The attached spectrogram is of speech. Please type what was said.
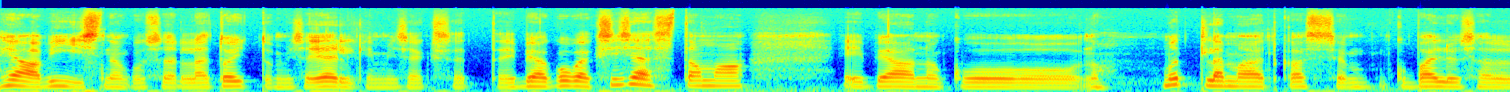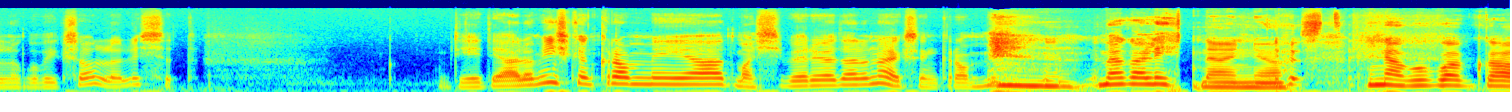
hea viis nagu selle toitumise jälgimiseks, et ei pea kogu aeg sisestama, ei pea nagu noh, mõtlema, et kas ja kui palju seal nagu võiks olla, lihtsalt dieedi ajal on viiskümmend grammi ja massiperioodi ajal on üheksakümmend grammi mm, väga lihtne on ju. mina kogu aeg ka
